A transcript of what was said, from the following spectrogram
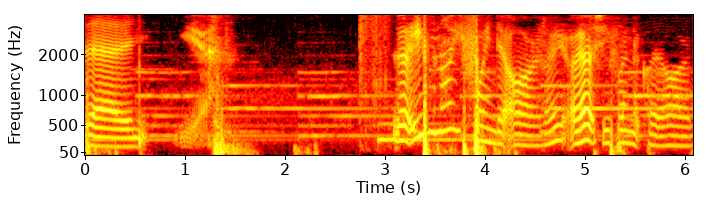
then. Look, even I find it hard. I, I actually find it quite hard.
